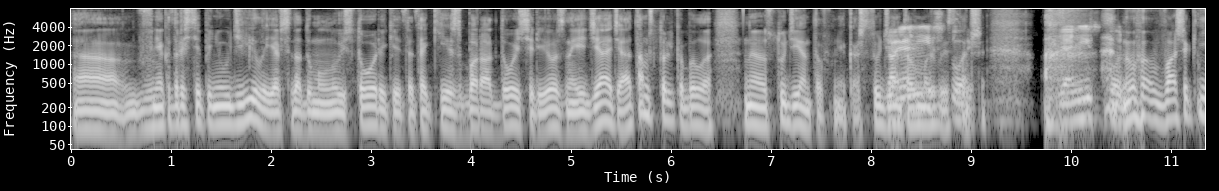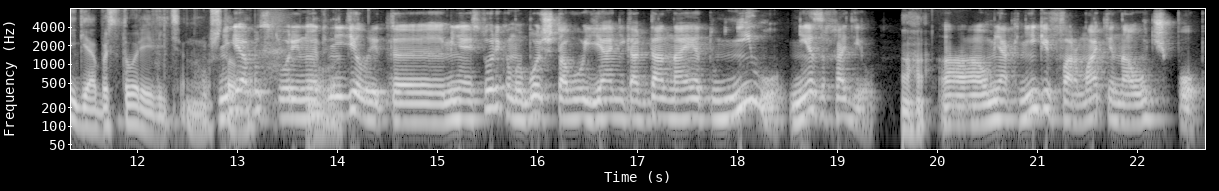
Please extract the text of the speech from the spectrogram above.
э, в некоторой степени удивило. Я всегда думал, ну, историки это такие с бородой, серьезные дяди, а там столько было э, студентов, мне кажется, студентов, а может быть, старше. Я не историк. Ну, ваши книги об истории, ведь. Ну, книги что? об истории, но ну, это вот. не делает э, меня историком, и больше того, я никогда на эту ниву не заходил. Ага. А, у меня книги в формате науч-поп.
